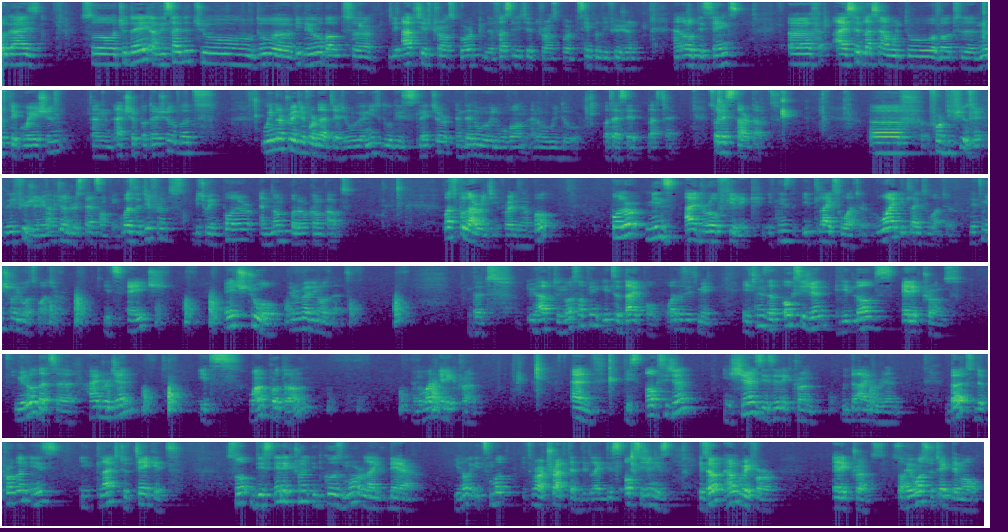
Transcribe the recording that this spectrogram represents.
Hello guys! So today I've decided to do a video about uh, the active transport, the facilitated transport, simple diffusion and all of these things. Uh, I said last time I will do about uh, Nernst equation and action potential but we're not ready for that yet. We will need to do this lecture and then we will move on and we will do what I said last time. So let's start out. Uh, for diffusion, diffusion, you have to understand something. What's the difference between polar and non-polar compounds? What's polarity, for example? Polar means hydrophilic. It means it likes water. Why it likes water? Let me show you what's water. It's H, H2O. Everybody knows that. But you have to know something. It's a dipole. What does it mean? It means that oxygen, it loves electrons. You know that uh, hydrogen, it's one proton and one electron. And this oxygen, it shares this electron with the hydrogen. But the problem is, it likes to take it. So this electron, it goes more like there. You know, it's more, it's more attracted. Like this oxygen is, is hungry for electrons. So he wants to take them all.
